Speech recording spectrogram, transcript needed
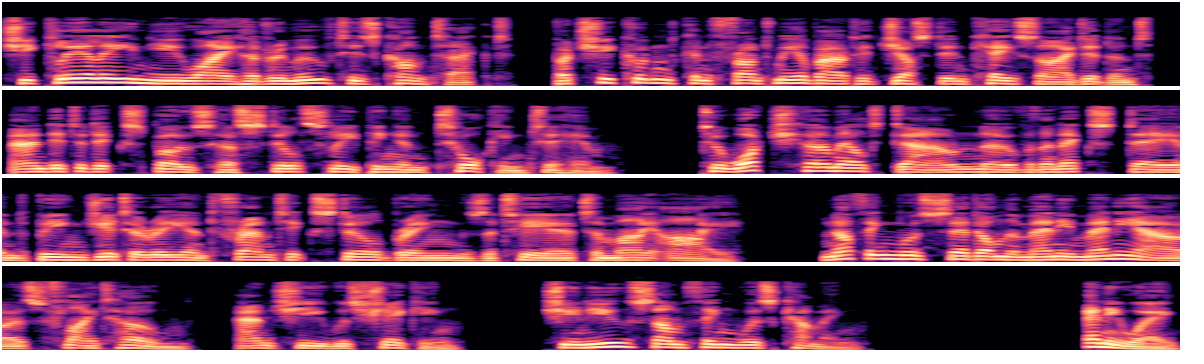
She clearly knew I had removed his contact, but she couldn't confront me about it just in case I didn't, and it'd expose her still sleeping and talking to him. To watch her melt down over the next day and being jittery and frantic still brings a tear to my eye. Nothing was said on the many many hours flight home, and she was shaking. She knew something was coming. Anyway,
